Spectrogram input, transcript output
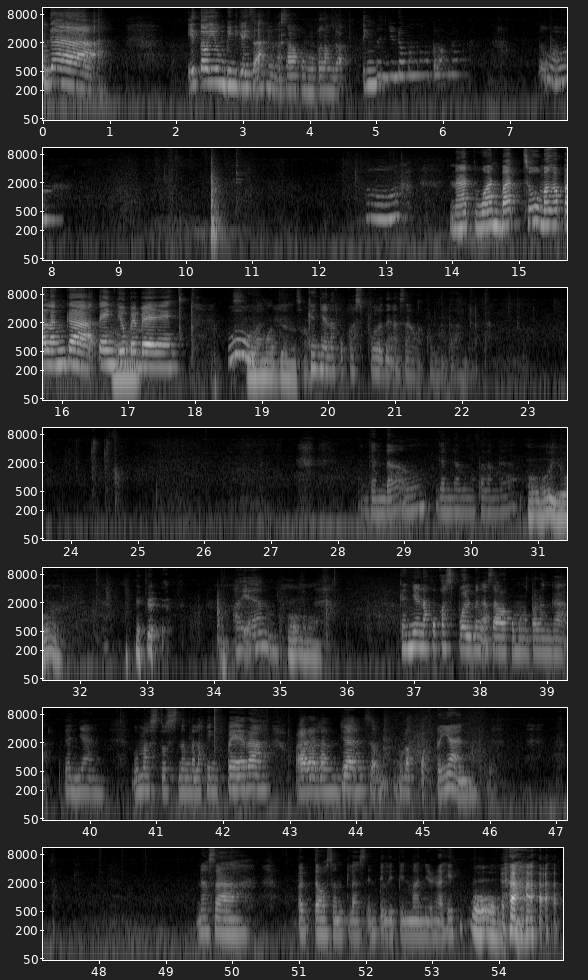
palangga. Ito yung binigay sa akin ng asawa ko mga palangga. Tingnan nyo naman mga palangga. Oh. Oh. Not one but two mga palangga. Thank you, Oh. bebe. Woo. Salamat din sa Ganyan ako ka-spoiled ng asawa ko mga palangga. Ang ganda, oh. Ganda mga palangga. Oo, you are. I am. Oo. Ganyan ako ka-spoiled ng asawa ko mga palangga. Ganyan. Gumastos ng malaking pera para lang dyan sa bulakpok na yan. Nasa 5,000 plus in Philippine money, right? Oo.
